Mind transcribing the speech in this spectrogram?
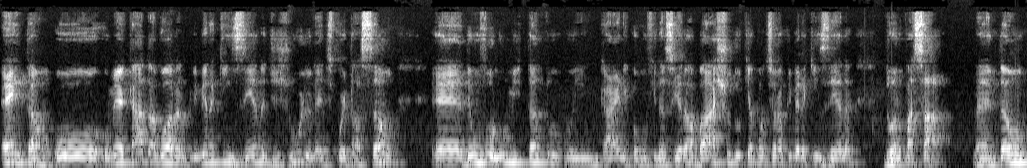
É, então, o, o mercado agora, na primeira quinzena de julho, né, de exportação, é, deu um volume, tanto em carne como financeiro, abaixo do que aconteceu na primeira quinzena do ano passado. Né? Então,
